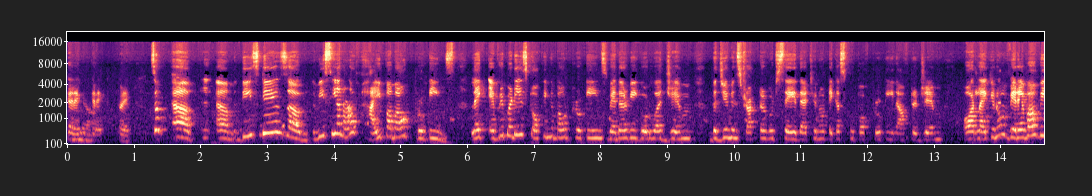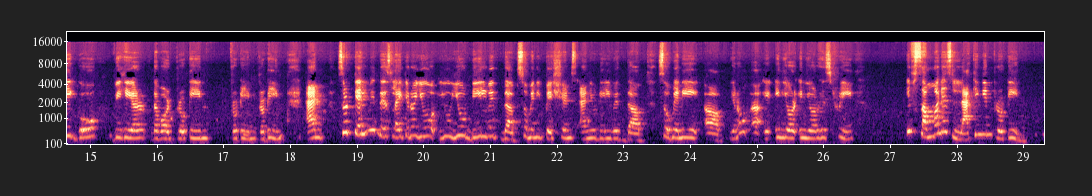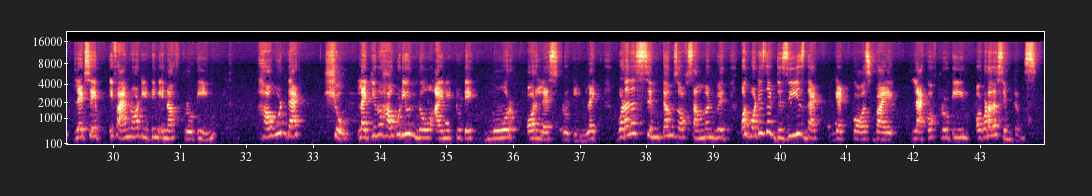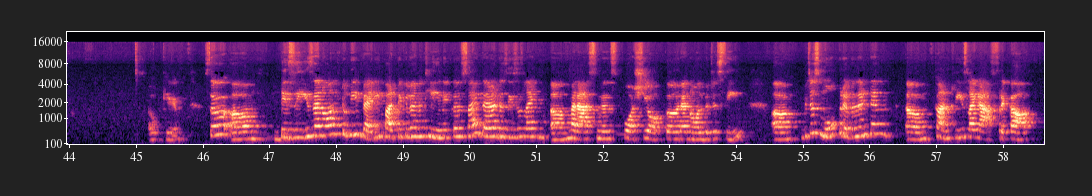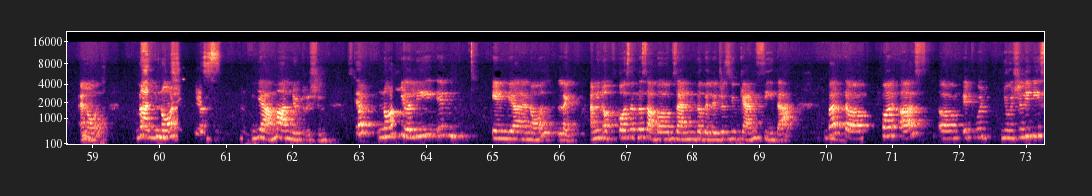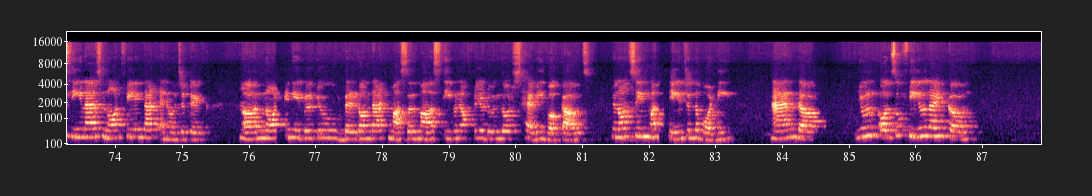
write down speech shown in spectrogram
correct Yeah. correct correct so uh, um, these days um, we see a lot of hype about proteins like everybody is talking about proteins whether we go to a gym the gym instructor would say that you know take a scoop of protein after gym or like you know wherever we go we hear the word protein protein protein. And so tell me this like you know you you you deal with the, so many patients and you deal with the so many uh, you know uh, in your in your history. If someone is lacking in protein let's say if i'm not eating enough protein how would that show? Like you know how would you know i need to take more or less protein? Like what are the symptoms of someone with or what is the disease that get caused by lack of protein or what are the symptoms? Okay. So, um, disease and all, to be very particular in the clinical side, there are diseases like uh, marasmus, kwashiorkor, and all, which is seen, um, which is more prevalent in um, countries like Africa and all, but not yes yeah malnutrition, but not really in India and all. Like, I mean, of course, in the suburbs and the villages, you can see that, but uh, for us, um, it would usually be seen as not feeling that energetic uh, not being able to build on that muscle mass even after you're doing those heavy workouts. You're not seeing much change in the body, and uh, you'll also feel like, um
